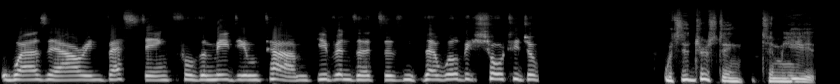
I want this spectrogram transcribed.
where they are investing for the medium term, given that there will be shortage of. What's interesting to me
